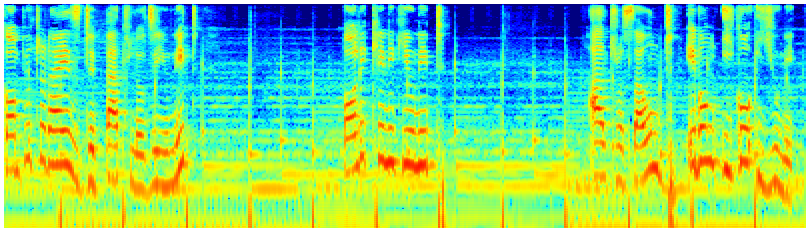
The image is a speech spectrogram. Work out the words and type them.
computerised pathology unit polyclinic unit ultrasound এবং echo unit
